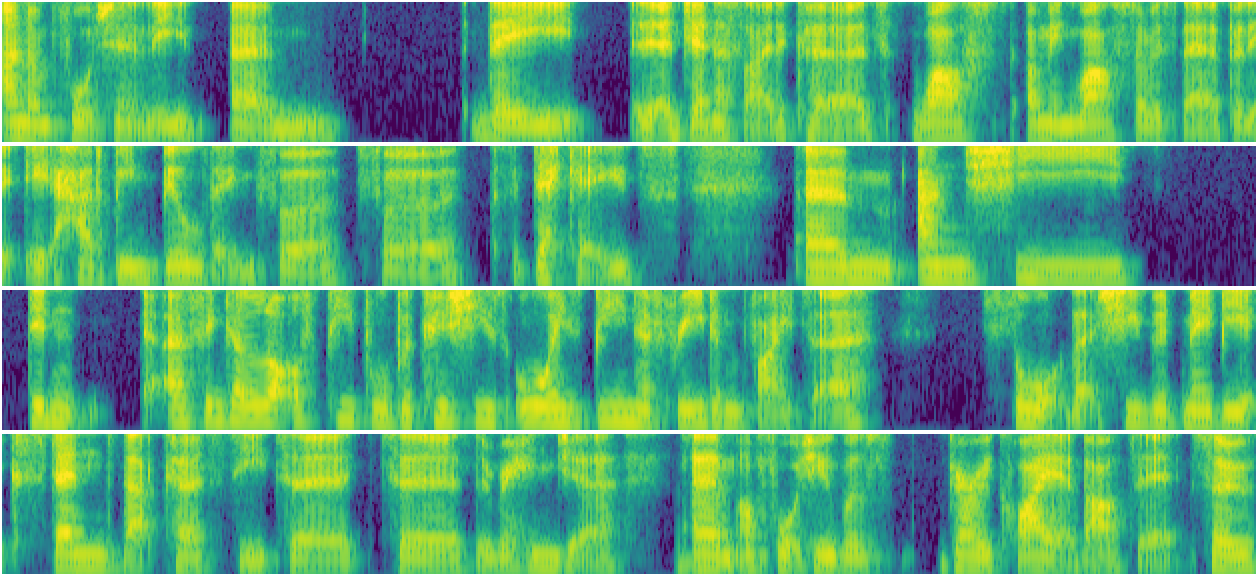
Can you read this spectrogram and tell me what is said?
and unfortunately, um, they a genocide occurred whilst I mean whilst I was there, but it, it had been building for for decades. Um, and she didn't I think a lot of people, because she's always been a freedom fighter, thought that she would maybe extend that courtesy to to the Rohingya. Um, unfortunately was very quiet about it. So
